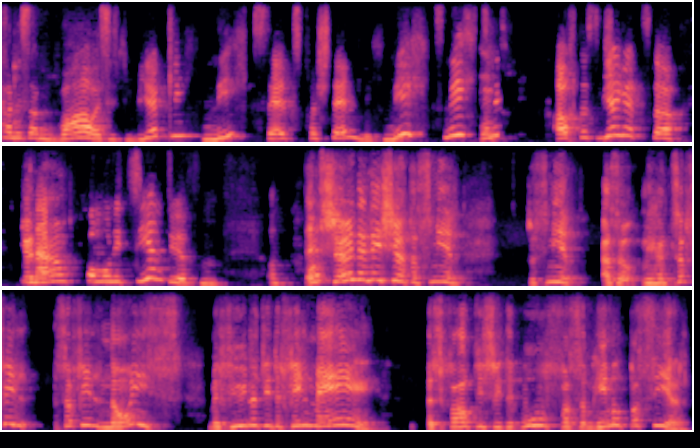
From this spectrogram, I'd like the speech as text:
kann ich sagen, wow, es ist wirklich nicht selbstverständlich. Nichts, nichts, und, nichts. Auch, dass wir jetzt da genau. kommunizieren dürfen. Und das, und Schöne ist ja, dass wir, dass wir, also wir haben so viel, so viel Neues. Wir fühlen wieder viel mehr. Es fällt uns wieder auf, was am Himmel passiert.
